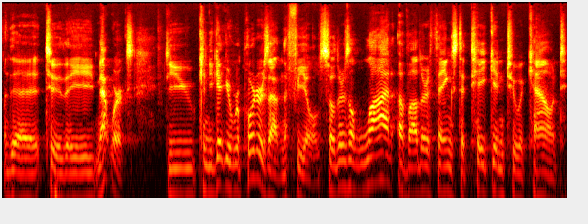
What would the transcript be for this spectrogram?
the, to the networks? Do you, can you get your reporters out in the field? So there's a lot of other things to take into account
